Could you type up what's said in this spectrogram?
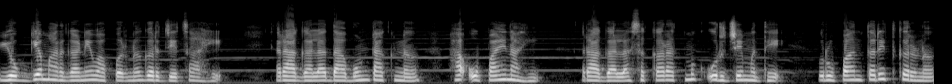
योग्य मार्गाने वापरणं गरजेचं आहे. रागाला दाबून टाकणं हा उपाय नाही. रागाला सकारात्मक ऊर्जेमध्ये रूपांतरित करणं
